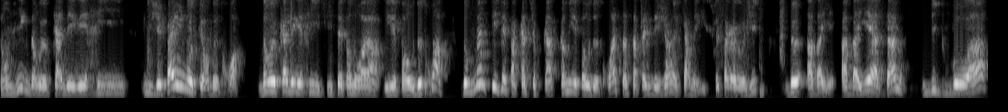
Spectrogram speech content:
Tandis que dans le cas des Léchi, j'ai pas une hauteur de 3. Dans le cas des Léchi, si cet endroit-là, il n'est pas haut de 3, donc, même s'il ne fait pas 4 sur 4, comme il n'est pas au 2-3, ça s'appelle déjà un carmélite. C'est ça la logique de Abaye. Abaye, Atam, Big Boa,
